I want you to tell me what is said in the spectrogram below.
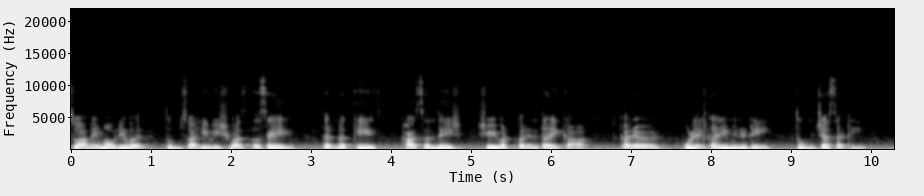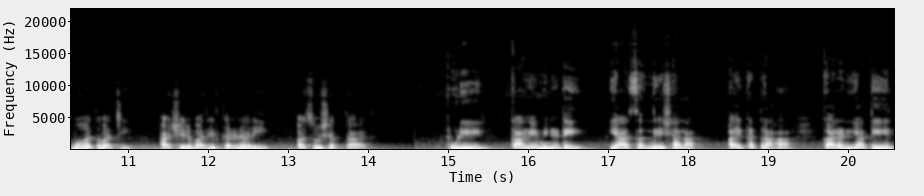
स्वामी मौलीवर तुमचाही विश्वास असेल तर नक्कीच हा संदेश शेवटपर्यंत ऐका. कारण पुढील काही मिनिटे तुमच्यासाठी महत्त्वाची आशीर्वादित करणारी असू शकतात. पुढील काही मिनिटे या संदेशाला ऐकत राहा कारण यातील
